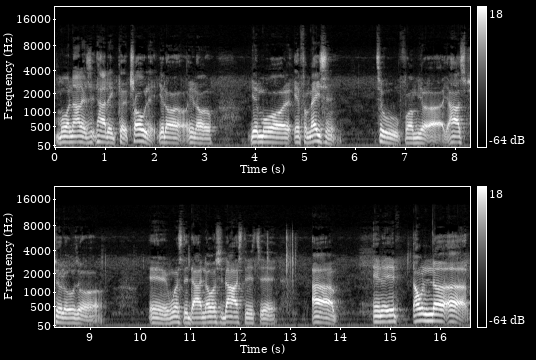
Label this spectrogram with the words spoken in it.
more knowledge how to control it, you know, you know, get more information to from your uh, your hospitals or and what's the diagnosis and uh and it on the uh,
